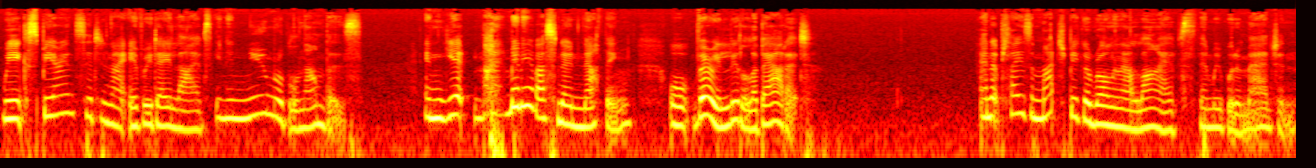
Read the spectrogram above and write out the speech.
We experience it in our everyday lives in innumerable numbers and yet many of us know nothing or very little about it. And it plays a much bigger role in our lives than we would imagine.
